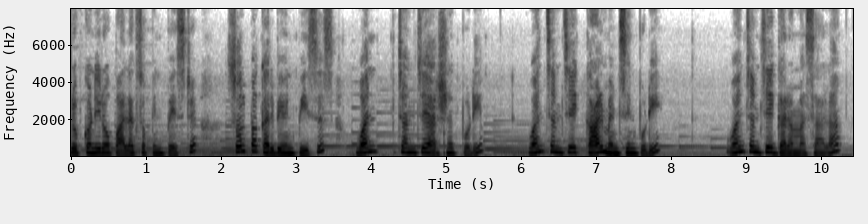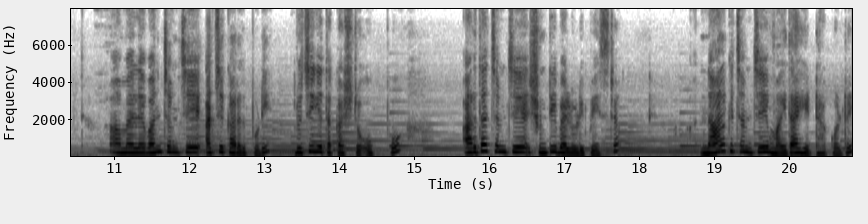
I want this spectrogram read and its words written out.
ರುಬ್ಕೊಂಡಿರೋ ಪಾಲಕ್ ಸೊಪ್ಪಿನ ಪೇಸ್ಟ್ ಸ್ವಲ್ಪ ಕರಿಬೇವಿನ ಪೀಸಸ್ ಒಂದು ಚಮಚೆ ಅರ್ಶಿನದ ಪುಡಿ ಒಂದು ಚಮಚೆ ಕಾಳು ಮೆಣಸಿನ ಪುಡಿ ಒಂದು ಚಮಚೆ ಗರಂ ಮಸಾಲ, ಆಮೇಲೆ ಒಂದು ಚಮಚೆ ಅಚ್ಚೆ ಖಾರದ ಪುಡಿ, ರುಚಿಗೆ ತಕ್ಕಷ್ಟು ಉಪ್ಪು, ಅರ್ಧ ಚಮಚೆ ಶುಂಠಿ ಬೆಳ್ಳುಳ್ಳಿ ಪೇಸ್ಟ್ ನಾಲ್ಕು ಚಮಚೆ ಮೈದಾ ಹಿಟ್ಟು ಹಾಕ್ಕೊಳ್ರಿ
